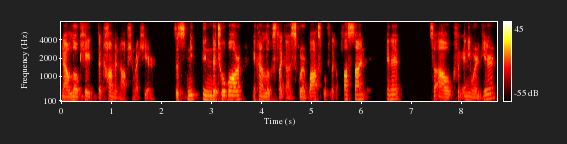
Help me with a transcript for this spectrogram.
Now locate the comment option right here. So it's in the toolbar, it kind of looks like a square box with like a plus sign in it. So I'll click anywhere in here.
